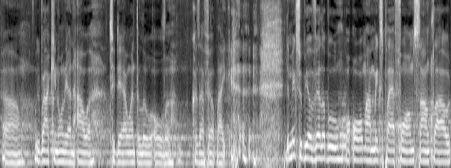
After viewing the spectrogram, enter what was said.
Um, we're rocking only an hour today. I went a little over because I felt like the mix will be available on all my mix platforms SoundCloud,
